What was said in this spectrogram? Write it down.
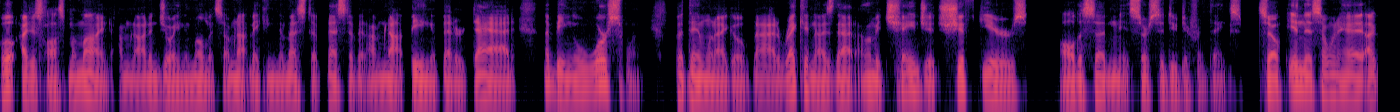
well, I just lost my mind. I'm not enjoying the moments. I'm not making the best of, best of it. I'm not being a better dad. I'm being a worse one. But then when I go, ah, I recognize that, let me change it, shift gears, all of a sudden it starts to do different things. So in this, I went ahead, I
